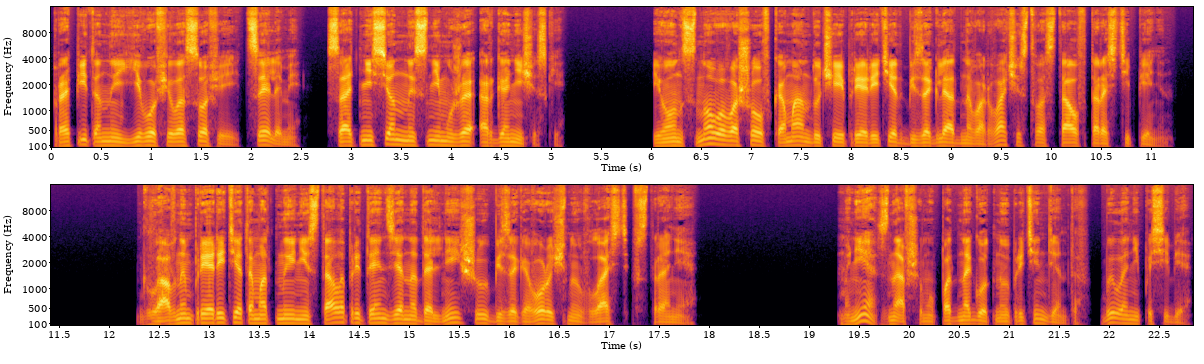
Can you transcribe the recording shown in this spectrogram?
пропитанный его философией, целями, соотнесенный с ним уже органически. И он снова вошел в команду, чей приоритет безоглядного рвачества стал второстепенен. Главным приоритетом отныне стала претензия на дальнейшую безоговорочную власть в стране. Мне, знавшему подноготную претендентов, было не по себе.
